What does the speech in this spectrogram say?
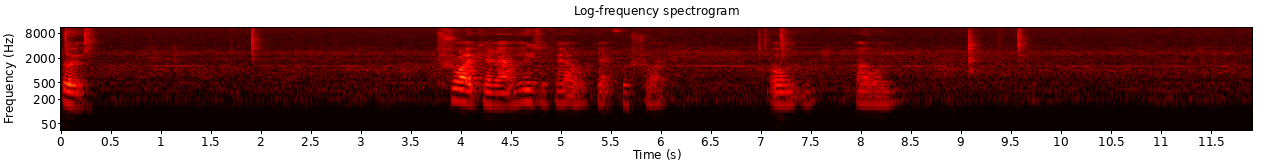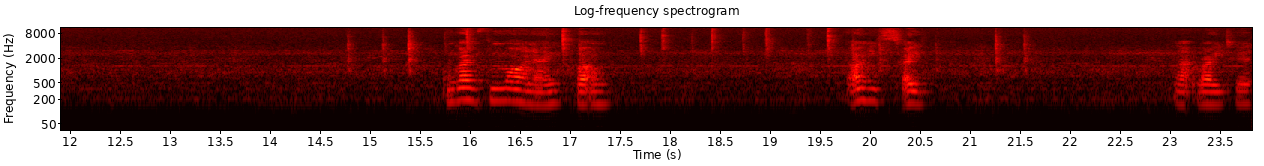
Boom. Striker now. Who's the thing I'll get for strike? Oh, no one. I'm going for Mane, but I'm only say that rated.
